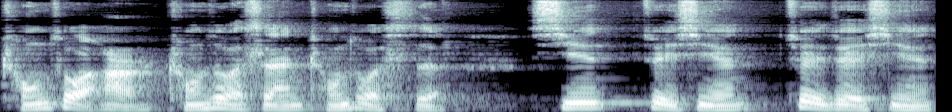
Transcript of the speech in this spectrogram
重做二，重做三，重做四，新，最新，最最新，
